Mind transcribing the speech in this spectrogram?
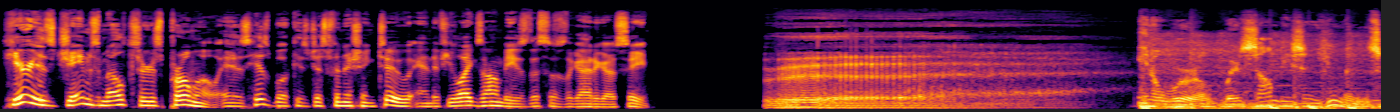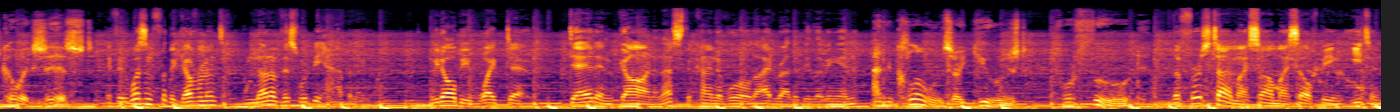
here is James Melzer's promo as his book is just finishing too. And if you like zombies, this is the guy to go see. In a world where zombies and humans coexist. If it wasn't for the government, none of this would be happening. We'd all be wiped out, dead and gone, and that's the kind of world I'd rather be living in. And clones are used for food. The first time I saw myself being eaten,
